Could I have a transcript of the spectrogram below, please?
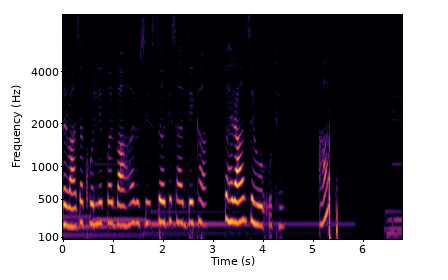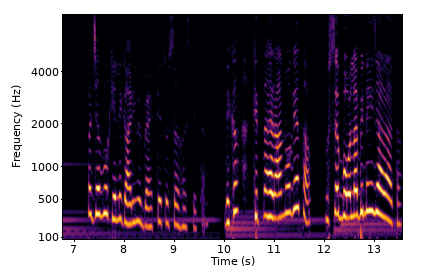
दरवाज़ा खोलने पर बाहर उसे स के साथ देखा तो हैरान से हो उठे, आप? पर जब वो अकेले गाड़ी में बैठते तो स हंस देता, देखा, कितना हैरान हो गया था, उससे बोला भी नहीं जा रहा था।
